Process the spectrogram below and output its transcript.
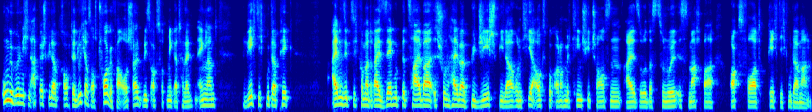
ungewöhnlichen Abwehrspieler braucht, der durchaus auch Torgefahr ausschaltet, Reese Oxford, Megatalent in England, richtig guter Pick. 71,3, sehr gut bezahlbar, ist schon halber Budgetspieler und hier Augsburg auch noch mit Clean Sheet Chancen. Also das zu Null ist machbar. Oxford, richtig guter Mann.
